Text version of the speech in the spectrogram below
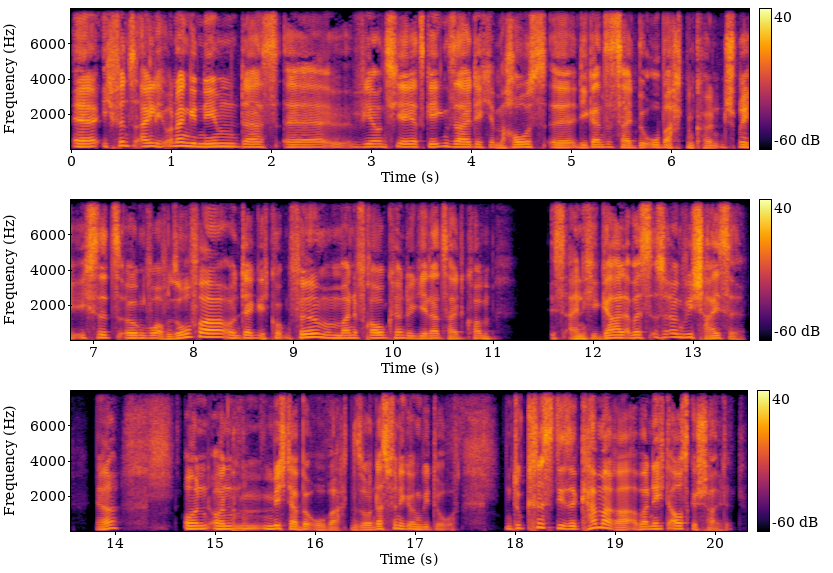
äh, ich finde es eigentlich unangenehm, dass äh, wir uns hier jetzt gegenseitig im Haus äh, die ganze Zeit beobachten können. Sprich, ich sitze irgendwo auf dem Sofa und denke, ich gucke einen Film und meine Frau könnte jederzeit kommen. Ist eigentlich egal, aber es ist irgendwie scheiße. Ja. Und, und mich da beobachten. So, und das finde ich irgendwie doof. Und du kriegst diese Kamera aber nicht ausgeschaltet.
